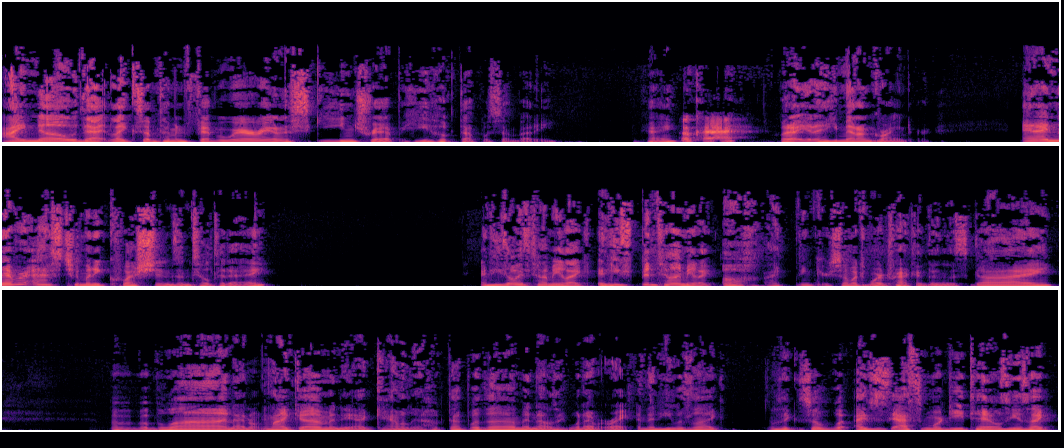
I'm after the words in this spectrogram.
I know that like sometime in February on a skiing trip, he hooked up with somebody. Okay, Okay. but I, he met on Grindr, and I never asked too many questions until today. And he's always telling me like, and he's been telling me like, oh, I think you're so much more attractive than this guy, blah blah blah blah, and I don't like him, and I can't really hooked up with him, and I was like, whatever, right? And then he was like, I was like, so what? I just asked him more details, and he's like,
